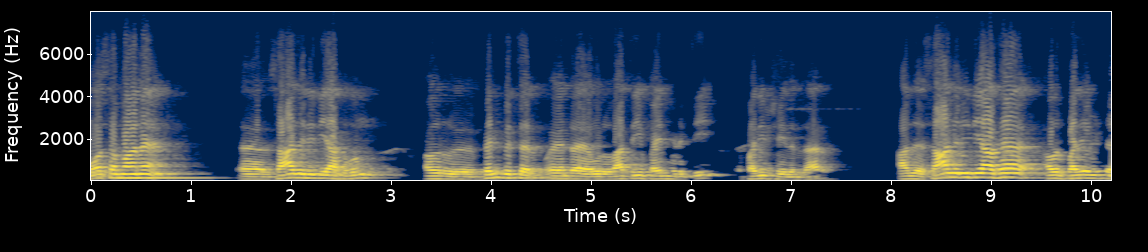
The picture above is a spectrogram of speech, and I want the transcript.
மோசமான சாதி ரீதியாகவும் அவர் பெண் பித்தர் என்ற ஒரு வார்த்தையும் பயன்படுத்தி பதிவு செய்திருந்தார். அந்த சாதி ரீதியாக அவர் பதிவிட்ட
